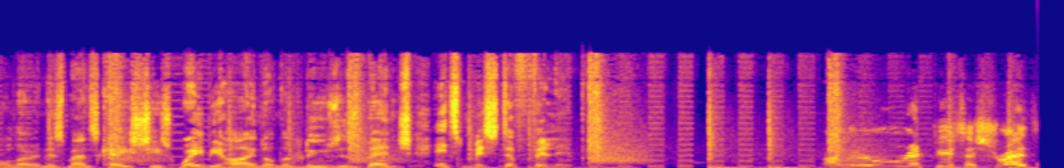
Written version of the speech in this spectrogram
Although in this man's case, she's way behind on the loser's bench, it's Mr. Philip. I'm gonna rip you to shreds.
